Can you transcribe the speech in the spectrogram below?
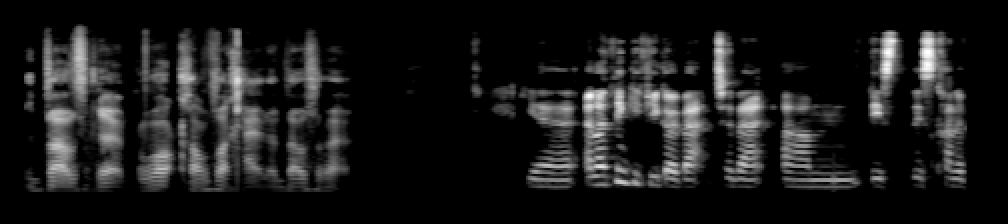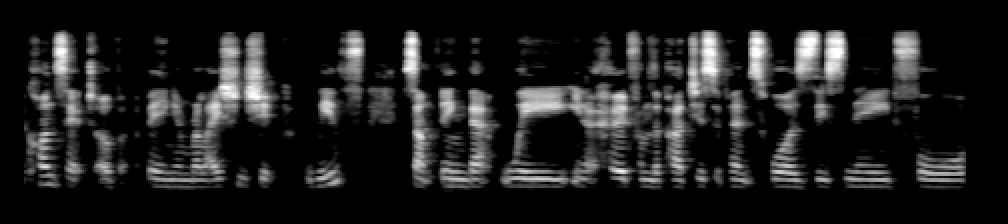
it does get more complicated, doesn't it? Yeah, and I think if you go back to that, um, this this kind of concept of being in relationship with something that we, you know, heard from the participants was this need for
